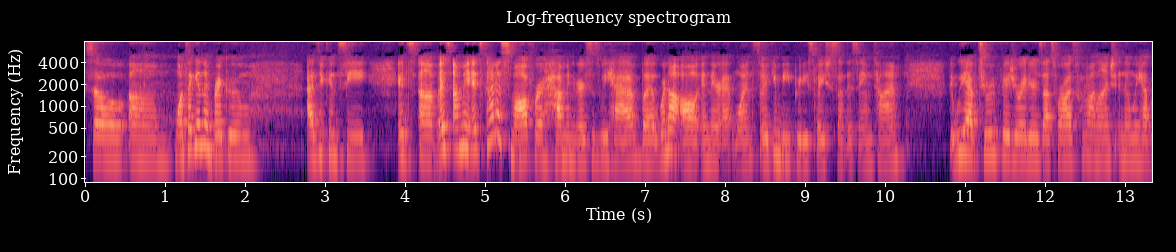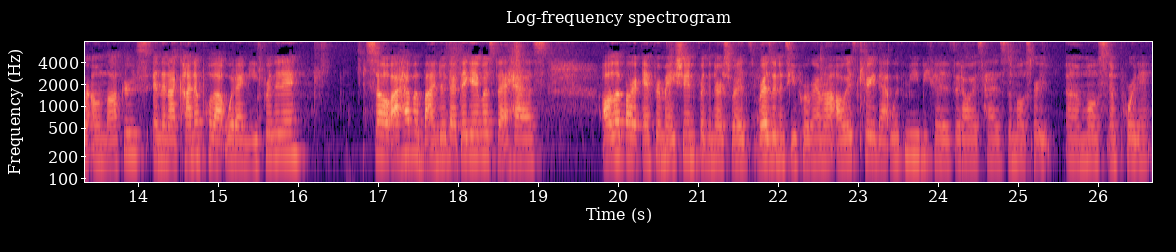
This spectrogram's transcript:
So um, once I get in the break room, as you can see it's um it's i mean it's kind of small for how many nurses we have but we're not all in there at once so it can be pretty spacious at the same time. We have two refrigerators that's where i always put my lunch and then we have our own lockers and then i kind of pull out what i need for the day. So i have a binder that they gave us that has all of our information for the nurse res residency program i always carry that with me because it always has the most uh, most important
